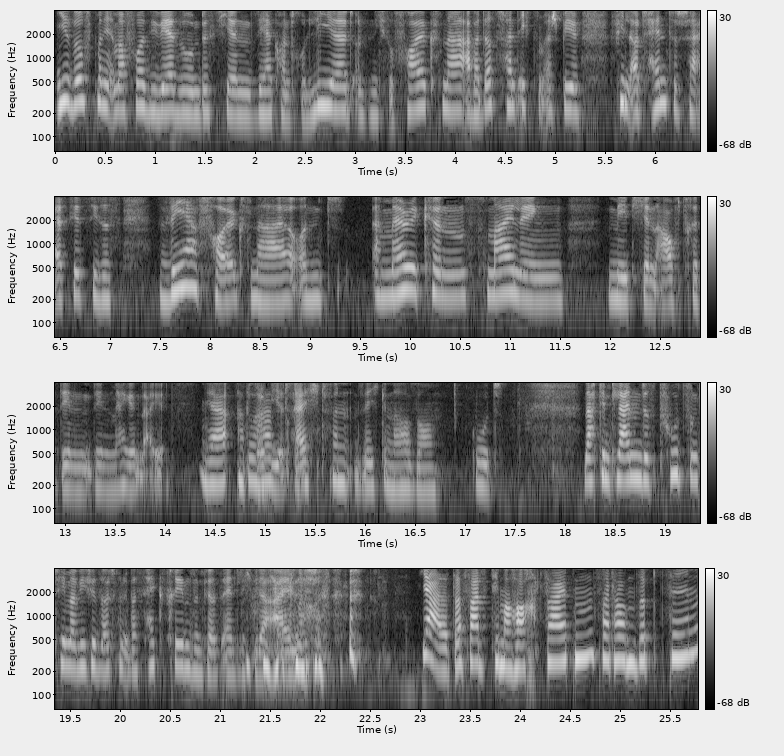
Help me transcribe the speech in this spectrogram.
ihr wirft man ja immer vor, sie wäre so ein bisschen sehr kontrolliert und nicht so volksnah. Aber das fand ich zum Beispiel viel authentischer als jetzt dieses sehr volksnahe und American Smiling Mädchenauftritt, den, den Megan da jetzt ja, absolviert du hast recht, sehe ich genauso. Gut. Nach dem kleinen Disput zum Thema, wie viel sollte man über Sex reden, sind wir uns endlich wieder einig. Ja, das war das Thema Hochzeiten 2017.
